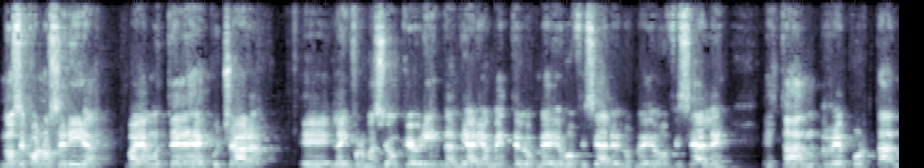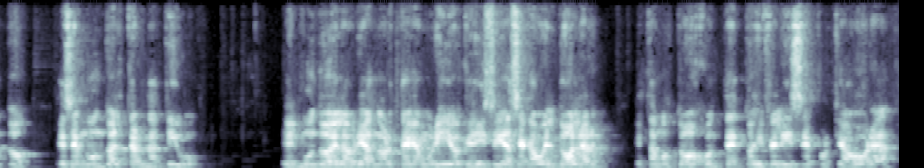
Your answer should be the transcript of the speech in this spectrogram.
no se conocería. Vayan ustedes a escuchar eh, la información que brindan diariamente los medios oficiales. Los medios oficiales están reportando ese mundo alternativo, el mundo de Laureano Ortega Murillo, que dice ya se acabó el dólar, estamos todos contentos y felices porque ahora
